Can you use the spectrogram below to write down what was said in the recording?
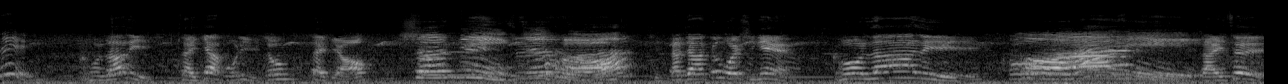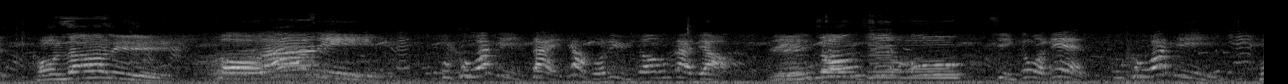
律。火拉里在亚伯利语中代表生命之河，请大家跟我一起念 a l i 火拉力，再一次 a l i 火拉力。库库瓦提在亚伯利语中代表云中之屋，请跟我念库库瓦提，库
